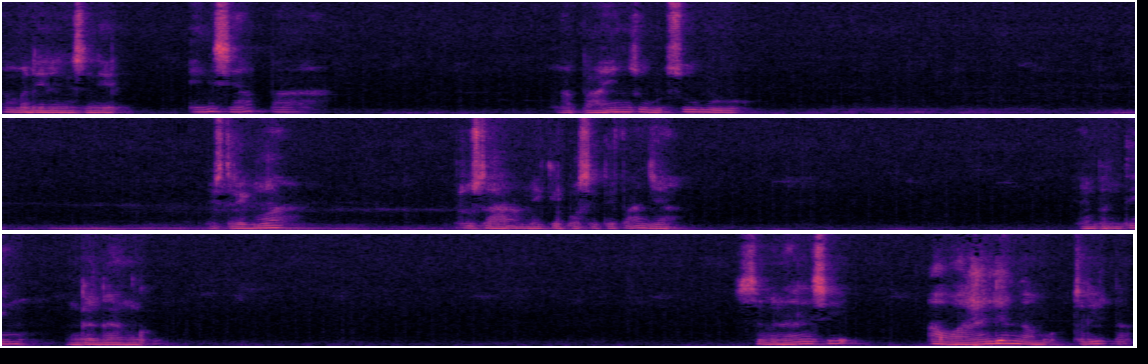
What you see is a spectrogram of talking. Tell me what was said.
sama dirinya sendiri. Ini siapa? Ngapain subuh-subuh istri gue berusaha mikir positif aja. Yang penting nggak ganggu. Sebenarnya sih awalnya dia nggak mau cerita.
